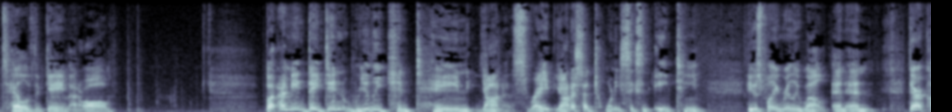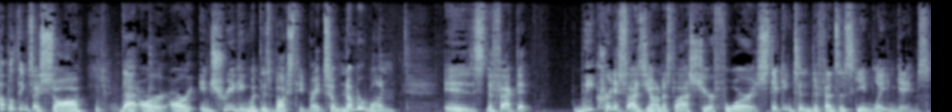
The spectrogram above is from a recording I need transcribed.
tale of the game at all. But I mean, they didn't really contain Giannis, right? Giannis had 26 and 18. He was playing really well. And and there are a couple things I saw that are are intriguing with this Bucks team, right? So number 1, is the fact that we criticized Giannis last year for sticking to the defensive scheme late in games,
